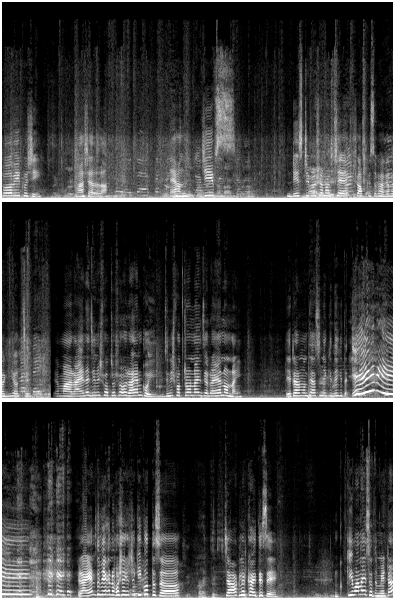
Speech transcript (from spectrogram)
খুবই খুশি নাকি এখন চিপস ডিস্ট্রিবিউশন হচ্ছে সব কিছু ভাগাভাগি হচ্ছে। মা, রায়ানের জিনিসপত্র সহ রায়ান কই? জিনিসপত্রও নাই যে রায়ানও নাই। এটার মধ্যে আছে নাকি দেখি! রায়ান, তুমি এখানে বসে বসে কি করতেছো? চকলেট খাইতেছে। কি বানাইছো তুমি এটা?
